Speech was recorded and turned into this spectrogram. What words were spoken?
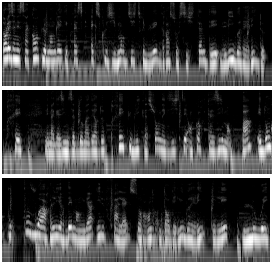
Dans les années 50, le manga était presque exclusivement distribué grâce au système des librairies de prêt. Les magazines hebdomadaires de pré-publication n'existaient encore quasiment pas, et donc pour pouvoir lire des mangas, il fallait se rendre dans des librairies et les louer.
